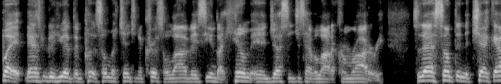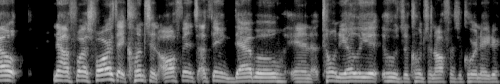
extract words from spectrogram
but that's because you have to put so much attention to Chris Olave. It seems like him and Justin just have a lot of camaraderie, so that's something to check out. Now, for as far as that Clemson offense, I think Dabo and Tony Elliott, who's the Clemson offensive coordinator,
